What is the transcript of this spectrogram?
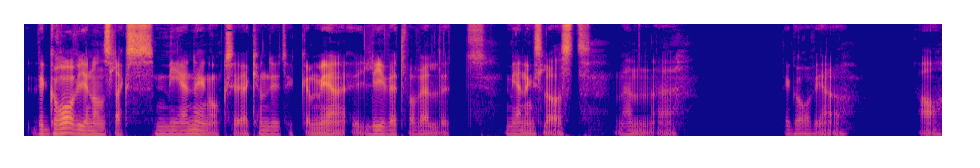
det gav ju någon slags mening också. Jag kunde ju tycka med, livet var väldigt meningslöst, men eh, det gav ju, ja,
